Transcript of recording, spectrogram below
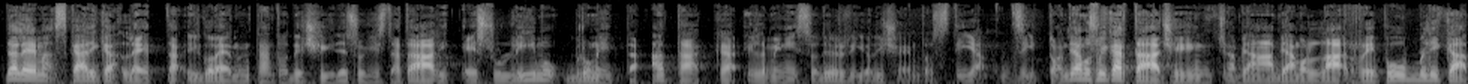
D'Alema scarica Letta, il governo intanto decide sugli statali e sull'IMU, Brunetta attacca il ministro del Rio dicendo stia zitto. Andiamo sui abbiamo, abbiamo la Repubblica.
